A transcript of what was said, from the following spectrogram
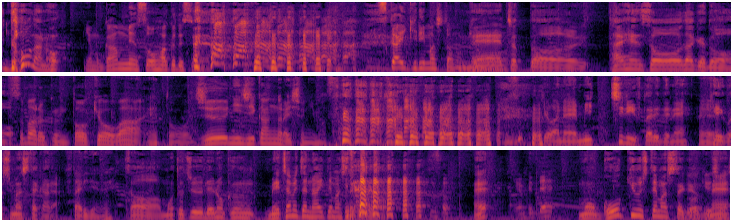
どうなの？いやもう顔面蒼白ですよ。使い切りましたもんねちょっっと大変そうだけど、スバル君と今日は、えっと12時間ぐらい一緒にいます。今日はね、みっちり二人でね、ええ。稽古しましたから。二人でね。そう、もう途中レノ君めちゃめちゃ泣いてましたけど、え？やめて。もう号泣してましたけどね。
